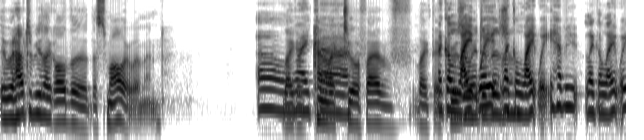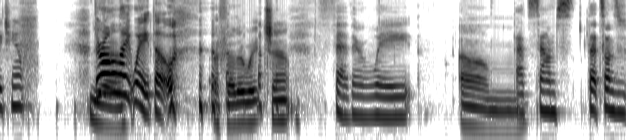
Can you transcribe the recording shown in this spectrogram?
it would have to be like all the the smaller women, oh, like, like kind of uh, like two hundred five, like the like a lightweight, like a lightweight heavy, like a lightweight champ. They're all lightweight though. a featherweight champ. Featherweight. Um, That sounds. That sounds.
